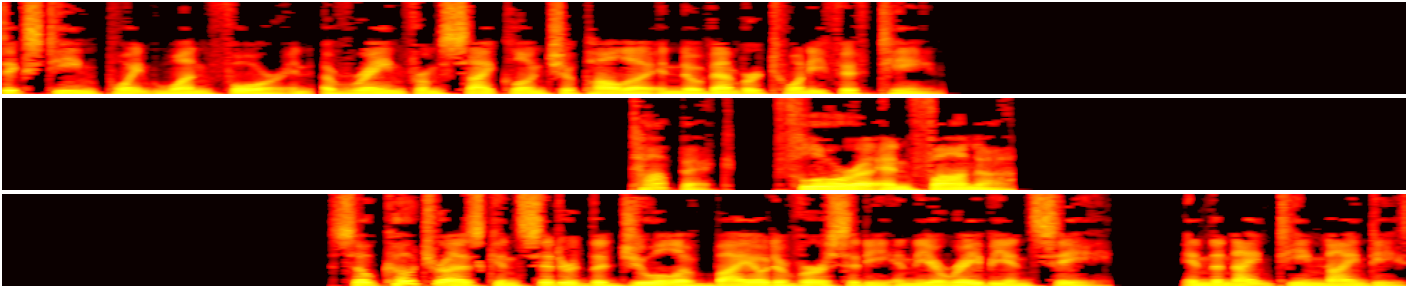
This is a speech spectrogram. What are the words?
(16.14 in) of rain from Cyclone Chapala in November 2015. Topic: Flora and fauna. Socotra is considered the jewel of biodiversity in the Arabian Sea. In the 1990s,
